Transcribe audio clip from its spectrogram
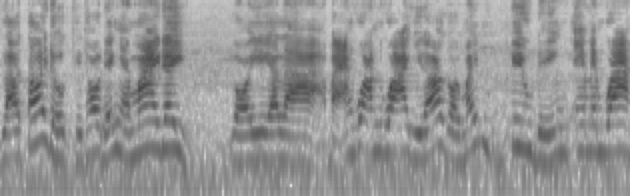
là tới được thì thôi để ngày mai đi. Rồi à, là bạn của anh qua gì đó, rồi mấy kêu điện em em qua.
